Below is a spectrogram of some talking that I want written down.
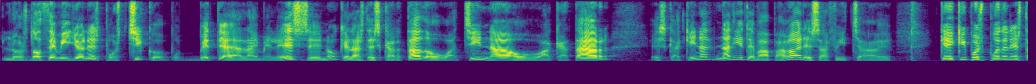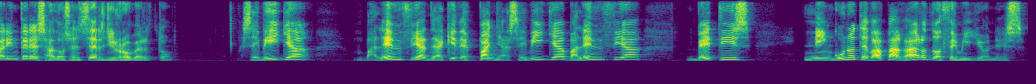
los 12 millones, pues chico, pues vete a la MLS, ¿no? Que la has descartado, o a China, o a Qatar es que aquí nadie te va a pagar esa ficha. ¿eh? ¿Qué equipos pueden estar interesados en Sergi Roberto? Sevilla, Valencia, de aquí de España, Sevilla, Valencia, Betis, ninguno te va a pagar 12 millones.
